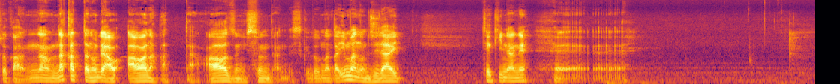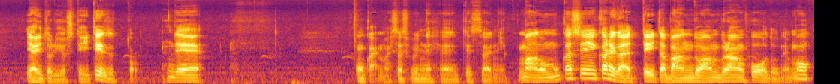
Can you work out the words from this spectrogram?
とかなかったので会わなかった。会わずに済んだんですけどなんか今の時代的なね、えーやり取りをしていてずっと。で今回まあ久しぶりにね、えー手伝いに。まああの昔彼がやっていたバンドアンブランフォードでも、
